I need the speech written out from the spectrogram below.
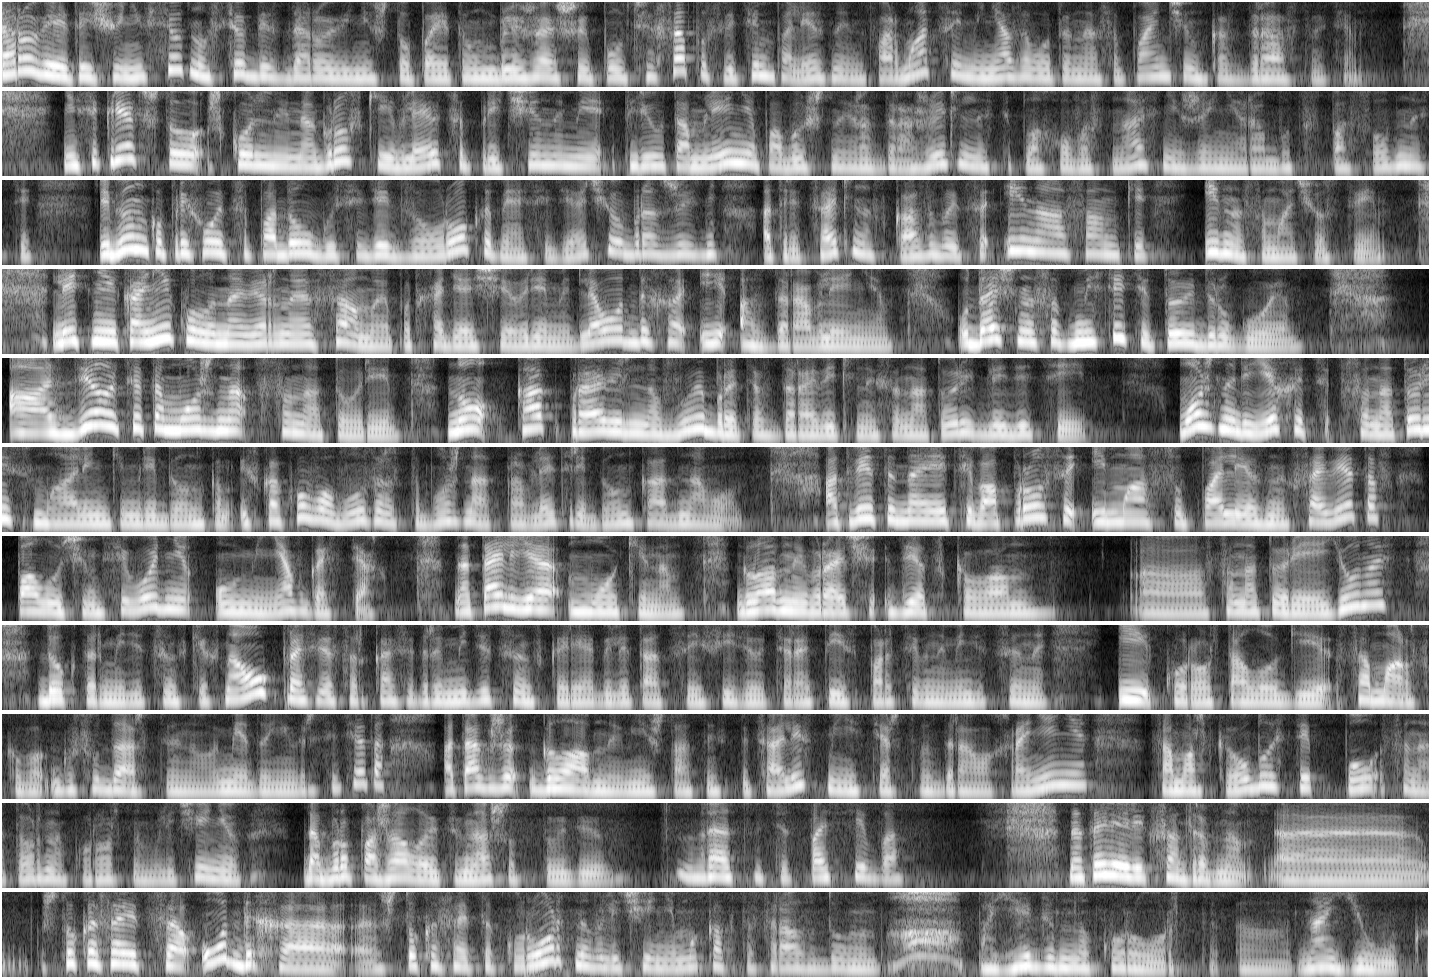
Здоровье – это еще не все, но все без здоровья – ничто. Поэтому ближайшие полчаса посвятим полезной информации. Меня зовут Инесса Панченко. Здравствуйте. Не секрет, что школьные нагрузки являются причинами переутомления, повышенной раздражительности, плохого сна, снижения работоспособности. Ребенку приходится подолгу сидеть за уроками, а сидячий образ жизни отрицательно сказывается и на осанке, и на самочувствии. Летние каникулы, наверное, самое подходящее время для отдыха и оздоровления. Удачно совместить и то, и другое. А сделать это можно в санатории. Но как правильно выбрать оздоровительный санаторий для детей? Можно ли ехать в санаторий с маленьким ребенком? Из какого возраста можно отправлять ребенка одного? Ответы на эти вопросы и массу полезных советов получим сегодня у меня в гостях. Наталья Мокина, главный врач детского санатория «Юность», доктор медицинских наук, профессор кафедры медицинской реабилитации, физиотерапии, спортивной медицины и курортологии Самарского государственного медуниверситета, а также главный внештатный специалист Министерства здравоохранения Самарской области по санаторно-курортному лечению. Добро пожаловать в нашу студию. Здравствуйте, спасибо. Наталья Александровна, э, что касается отдыха, э, что касается курортного лечения, мы как-то сразу думаем, «А, поедем на курорт, э, на юг,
